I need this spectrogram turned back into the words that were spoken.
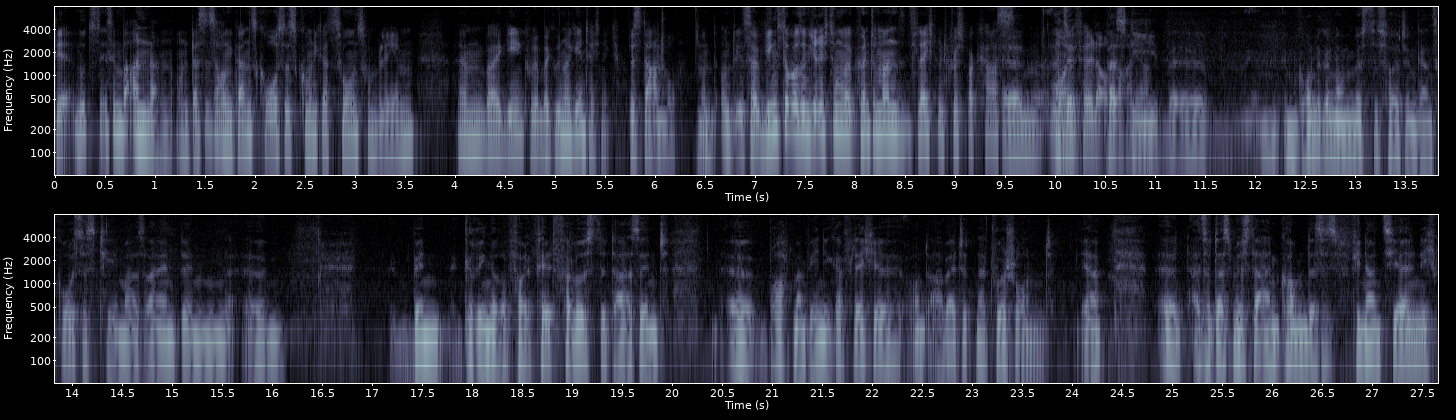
Der Nutzen ist eben bei anderen. Und das ist auch ein ganz großes Kommunikationsproblem ähm, bei, Gen bei grüner Gentechnik bis dato. Mhm. Und, und ging es aber so in die Richtung, da könnte man vielleicht mit CRISPR-Cas ähm, neue also Felder was aufmachen. Die, ja? äh, Im Grunde genommen müsste es heute ein ganz großes Thema sein, denn ähm, wenn geringere Feldverluste da sind, äh, braucht man weniger Fläche und arbeitet naturschonend. Ja? Äh, also das müsste ankommen, dass es finanziell nicht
